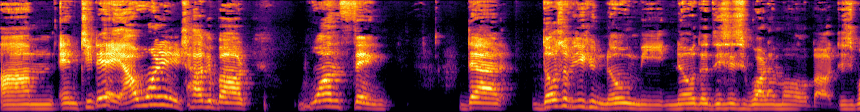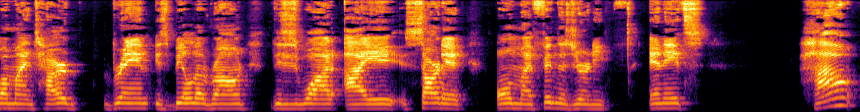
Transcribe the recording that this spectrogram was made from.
Um, and today I wanted to talk about one thing that those of you who know me know that this is what I'm all about. This is what my entire brand is built around. This is what I started on my fitness journey, and it's how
